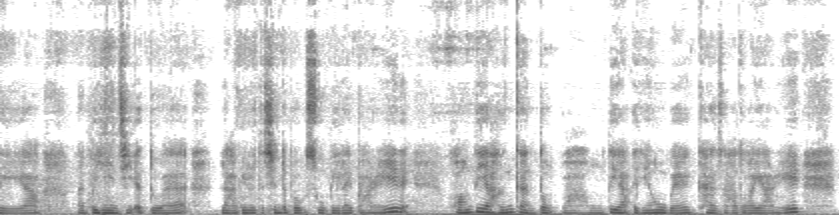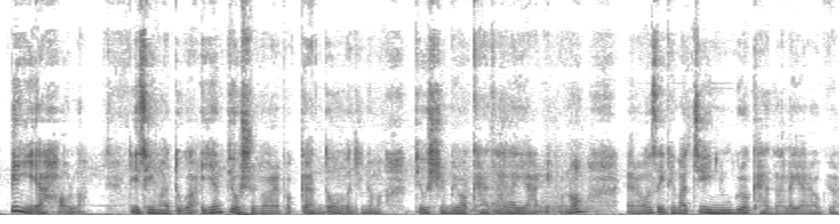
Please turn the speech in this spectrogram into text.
လေอ่ะဘယင်ကြီးအတွက်လာပြီးတော့တခြင်းတစ်ပုတ်ဆိုပေးလိုက်ပါတယ်တဲ့။皇帝啊很感动哇皇帝啊အရင်ကပဲခံစားသွားရတယ်။病也好了ဒီအချိန်မှာသူကအရင်ပျော်ရွှင်သွားတယ်ပေါ့ကန်တုံလို့ဒီနေ့မှာပျော်ရွှင်ပြီးတော့ခံစားလိုက်ရတယ်ပေါ့နော်အဲတော့စိတ်ထဲမှာကြည်နူးပြီးတော့ခံစားလိုက်ရတာကိုပြော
